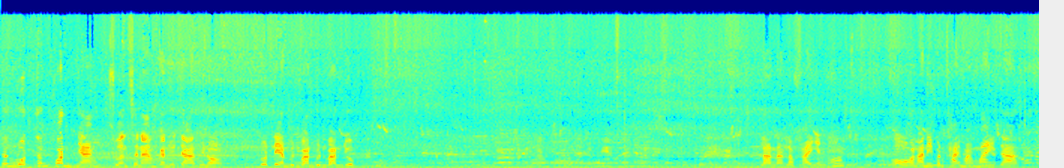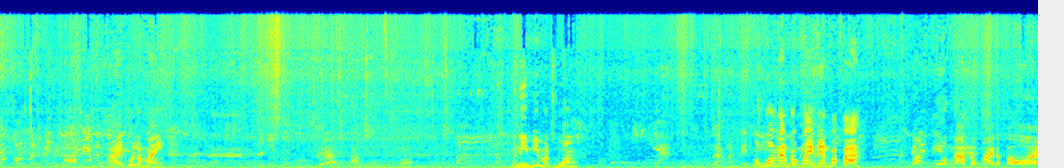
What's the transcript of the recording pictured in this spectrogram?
ทั้งรถทั้งคนยางสวนสนามกันอยู่จ้าพี่น้องรถแลนวนวันวนวันอยู่ร้านนั้นแล้วขายอย่างเนาะอ๋อร้านนี้เพิ่นขายหมากไม้จ้า ขายผลไม้มื้อนี้มีหมักม่วงหมักม่วงน้ำดอกไม้แม่นบ่ปะมะม่วงน้ำดอกไม้กระตอย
